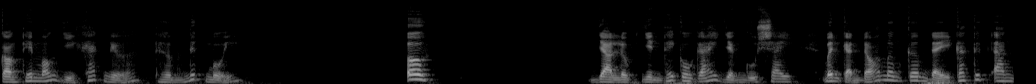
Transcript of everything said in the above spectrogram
còn thêm món gì khác nữa, thơm nức mũi. Ơ! Già lục nhìn thấy cô gái vẫn ngủ say, bên cạnh đó mâm cơm đầy các thức ăn,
